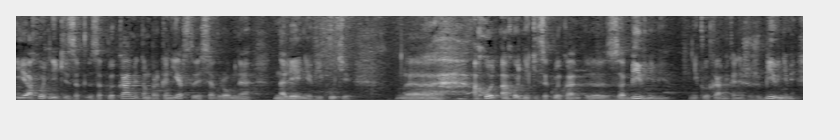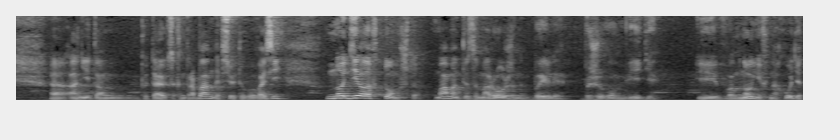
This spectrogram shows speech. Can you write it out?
И охотники за, за клыками, там браконьерство есть огромное на Лене в Якутии. Э, охот, охотники за, клыками, э, за бивнями, не клыками, конечно же, бивнями, э, они там пытаются контрабандой все это вывозить. Но дело в том, что мамонты заморожены были в живом виде, и во многих находят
